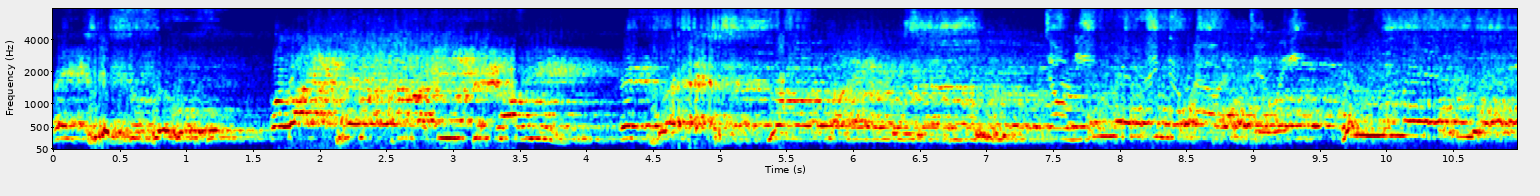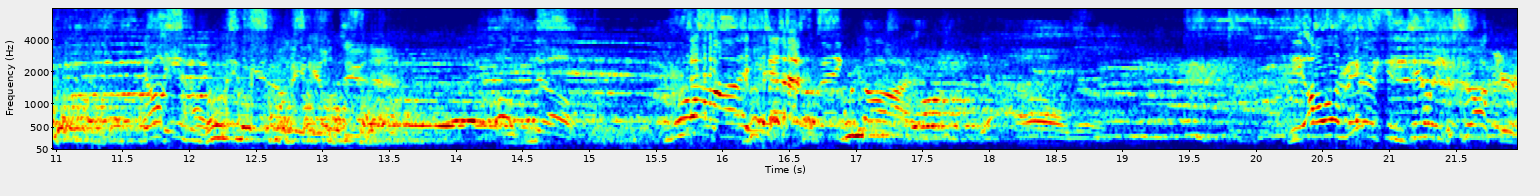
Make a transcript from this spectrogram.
and kiss the boots. For I cannot now you before me and pledge your hallelujah. Don't even think about it, Dewey. Don't even I can't believe he'll do that. Oh no. What? Yes, thank God. Oh no. The All-American Dewey Trucker.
